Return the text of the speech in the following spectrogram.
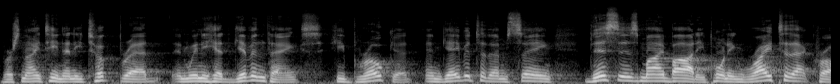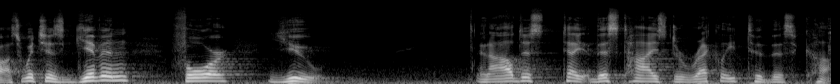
Verse 19 And he took bread, and when he had given thanks, he broke it and gave it to them, saying, This is my body, pointing right to that cross, which is given for you. And I'll just tell you, this ties directly to this cup.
